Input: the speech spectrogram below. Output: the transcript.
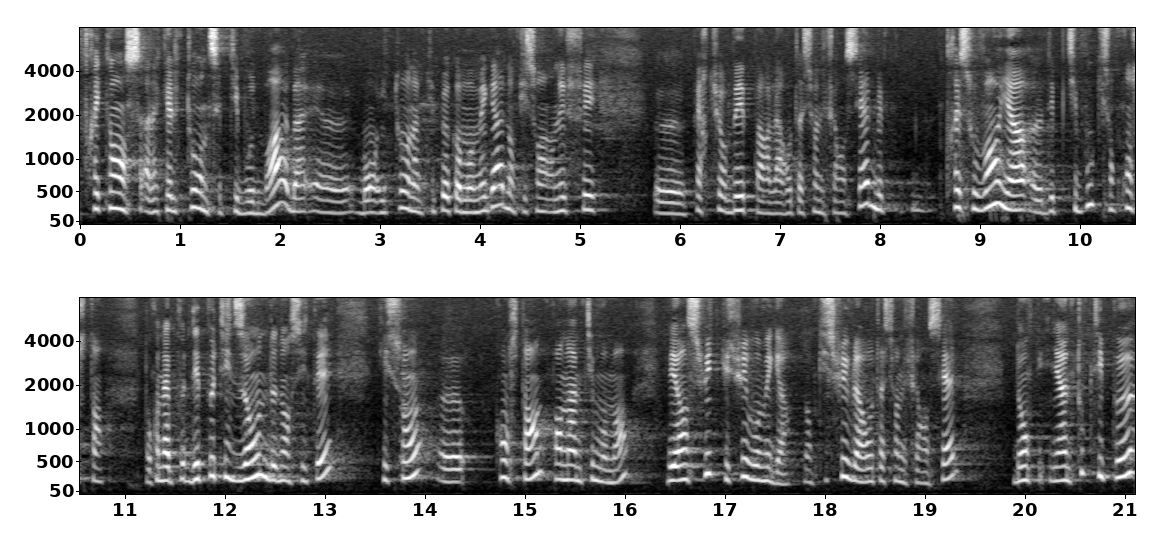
fréquence à laquelle tournent ces petits bouts de bras, eh ben, bon, ils tournent un petit peu comme oméga, donc ils sont en effet perturbés par la rotation différentielle, mais très souvent il y a des petits bouts qui sont constants. Donc on a des petites zones de densité qui sont euh, constantes pendant un petit moment, mais ensuite qui suivent oméga, donc qui suivent la rotation différentielle. Donc il y a un tout petit peu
